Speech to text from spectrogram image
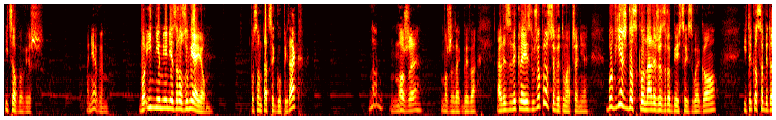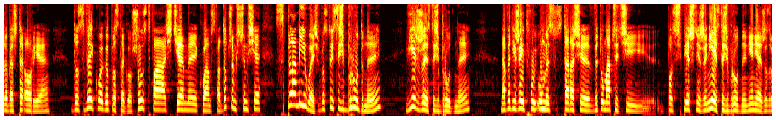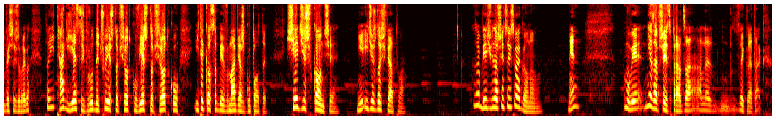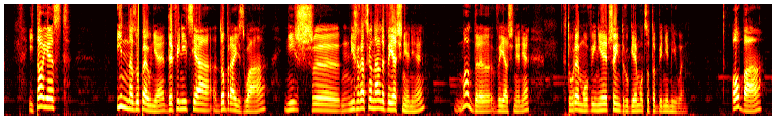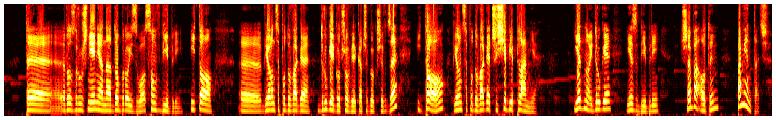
I co powiesz? A nie wiem. Bo inni mnie nie zrozumieją. Bo są tacy głupi, tak? No, może, może tak bywa. Ale zwykle jest dużo prostsze wytłumaczenie. Bo wiesz doskonale, że zrobiłeś coś złego i tylko sobie dorabiasz teorię do zwykłego, prostego oszustwa, ściemy, kłamstwa, do czymś, czym się splamiłeś. Po prostu jesteś brudny, wiesz, że jesteś brudny, nawet jeżeli twój umysł stara się wytłumaczyć ci pośpiesznie, że nie jesteś brudny, nie, nie, że zrobiłeś coś dobrego, to i tak jesteś brudny, czujesz to w środku, wiesz to w środku i tylko sobie wmawiasz głupoty. Siedzisz w kącie, nie idziesz do światła. Zrobiłeś widocznie coś złego, no. Nie? Mówię, nie zawsze się sprawdza, ale zwykle tak. I to jest inna zupełnie definicja dobra i zła niż, e, niż racjonalne wyjaśnienie, mądre wyjaśnienie, które mówi nie czyń drugiemu, co tobie niemiłe. Oba te rozróżnienia na dobro i zło są w Biblii. I to e, biorące pod uwagę drugiego człowieka, czy go krzywdzę, i to biorące pod uwagę, czy siebie plamię. Jedno i drugie jest w Biblii. Trzeba o tym pamiętać.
